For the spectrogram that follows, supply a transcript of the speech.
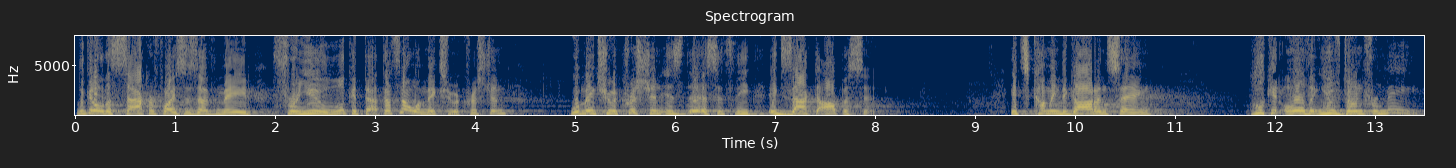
Look at all the sacrifices I've made for you. Look at that. That's not what makes you a Christian. What makes you a Christian is this it's the exact opposite. It's coming to God and saying, Look at all that you've done for me.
